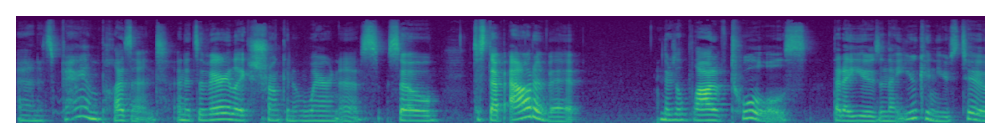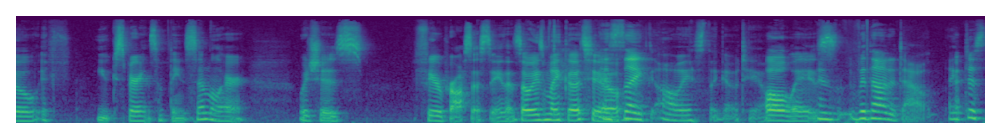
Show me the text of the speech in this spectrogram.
And it's very unpleasant and it's a very like shrunken awareness. So to step out of it there's a lot of tools that i use and that you can use too if you experience something similar which is fear processing that's always my go-to It's like always the go-to. always Is- without a doubt. Like just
